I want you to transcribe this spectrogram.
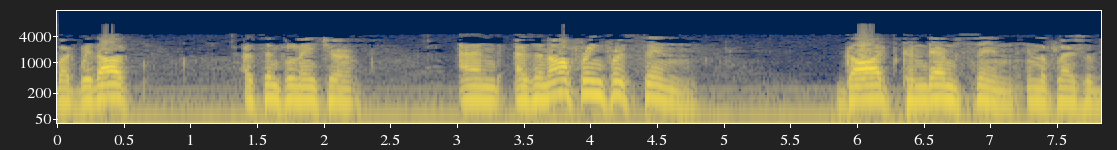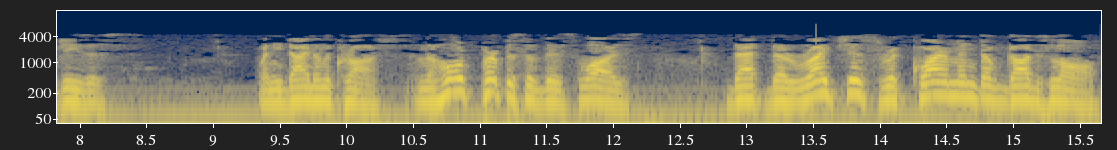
but without a sinful nature, and as an offering for sin, God condemned sin in the flesh of Jesus when he died on the cross. And the whole purpose of this was that the righteous requirement of God's law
